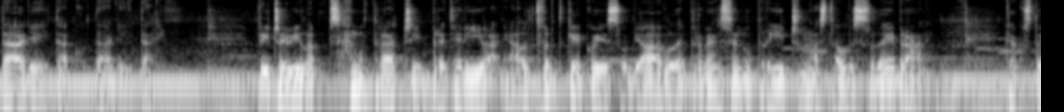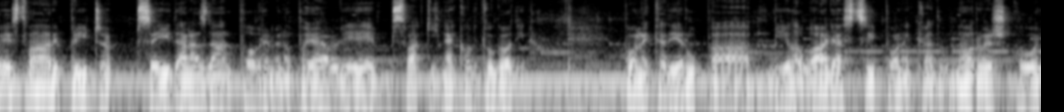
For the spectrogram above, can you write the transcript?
dalje i tako dalje i dalje. Priča je bila samo trači pretjerivanja, ali tvrtke koje su objavile prvenstvenu priču nastavili su da je brani. Kako stoje stvari, priča se i danas dan povremeno pojavljuje svakih nekoliko godina. Ponekad je rupa bila u Aljasci, ponekad u Norveškoj,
